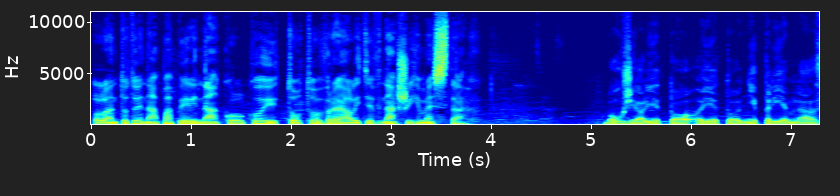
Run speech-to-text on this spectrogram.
Len toto je na papieri. Nakoľko je toto v realite v našich mestách? Bohužiaľ je to, je to nepríjemná e,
